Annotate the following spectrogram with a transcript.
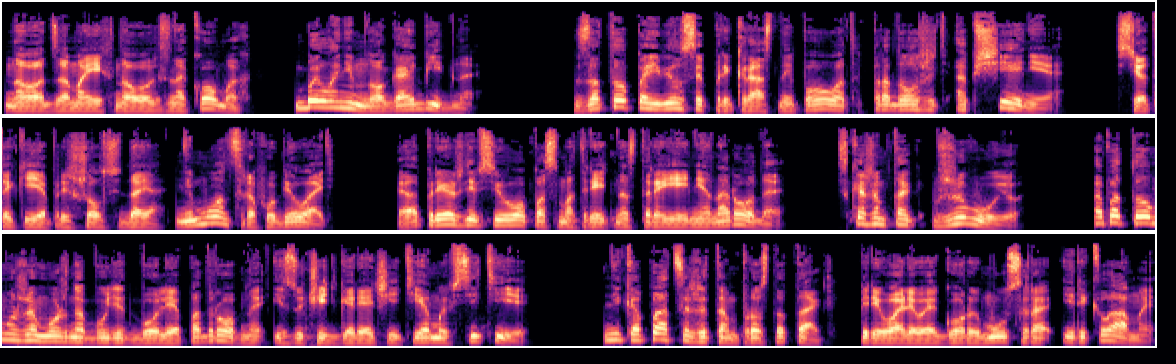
но вот за моих новых знакомых было немного обидно. Зато появился прекрасный повод продолжить общение. Все-таки я пришел сюда не монстров убивать, а прежде всего посмотреть настроение народа, скажем так, вживую. А потом уже можно будет более подробно изучить горячие темы в сети. Не копаться же там просто так, переваливая горы мусора и рекламы.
